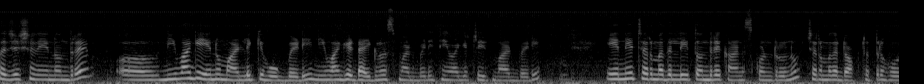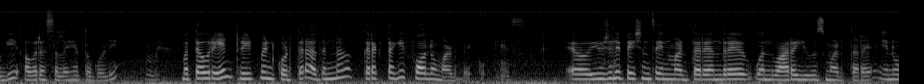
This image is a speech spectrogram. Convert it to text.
ಸಜೆಷನ್ ಏನು ಅಂದರೆ ನೀವಾಗೆ ಏನು ಮಾಡಲಿಕ್ಕೆ ಹೋಗಬೇಡಿ. ನೀವಾಗೆ ಡಯಾಗ್ನೋಸ್ ಮಾಡಬೇಡಿ. ನೀವಾಗೆ ಟ್ರೀಟ್ ಮಾಡಬೇಡಿ. ಏನೇ ಚರ್ಮದಲ್ಲಿ ತೊಂದರೆ ಕಾಣಿಸ್ಕೊಂಡ್ರು ಚರ್ಮದ ಡಾಕ್ಟರ್ ಹತ್ರ ಹೋಗಿ ಅವರ ಸಲಹೆ ತಗೊಳ್ಳಿ. ಮತ್ತು ಅವ್ರು ಏನು ಟ್ರೀಟ್ಮೆಂಟ್ ಕೊಡ್ತಾರೆ ಅದನ್ನು ಕರೆಕ್ಟಾಗಿ ಫಾಲೋ ಮಾಡಬೇಕು. ಯೂಶಲಿ ಪೇಷಂಟ್ಸ್ ಏನು ಮಾಡ್ತಾರೆ ಅಂದರೆ ಒಂದು ವಾರ ಯೂಸ್ ಮಾಡ್ತಾರೆ. ಏನೋ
